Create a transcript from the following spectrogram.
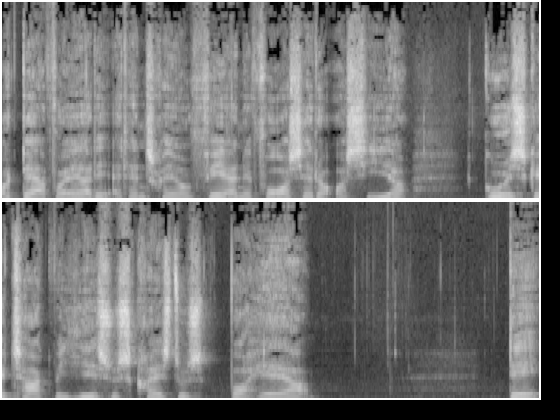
Og derfor er det, at han triumferende fortsætter og siger, Gud skal tak ved Jesus Kristus, vor Herre. Det,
